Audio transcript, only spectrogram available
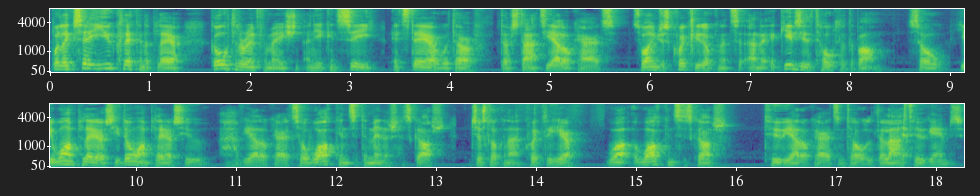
But like, say you click on a player, go to their information, and you can see it's there with their their stats, yellow cards. So I'm just quickly looking at, and it gives you the total at the bottom. So you want players, you don't want players who have yellow cards. So Watkins at the minute has got, just looking at it quickly here, Wa- Watkins has got two yellow cards in total. The last two games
